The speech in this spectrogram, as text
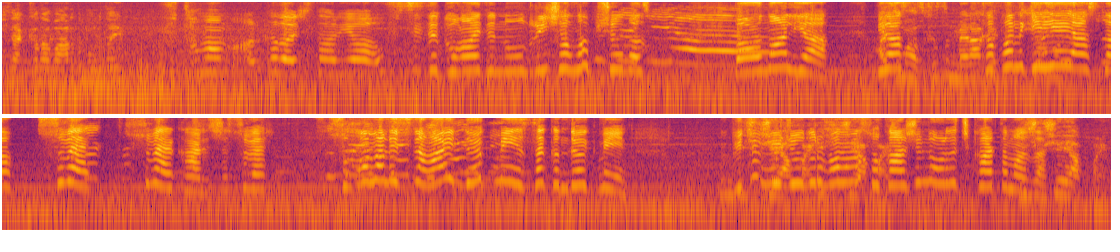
2 dakikada vardım buradayım. Üf, tamam arkadaşlar ya. Uf, siz de dua edin ne olur. İnşallah bir şey olmaz. Banal ya. Biraz Acımaz kızım merak etme. Kafanı bir şey geriye yasla. Su ver. Su ver kardeşim su ver. Su falan üstüne. Hayır dökmeyin sakın dökmeyin. Bütün şey vücudunu yapmayın, hiçbir falan şey sokar yapmayın. şimdi orada çıkartamazlar. Hiçbir şey yapmayın.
